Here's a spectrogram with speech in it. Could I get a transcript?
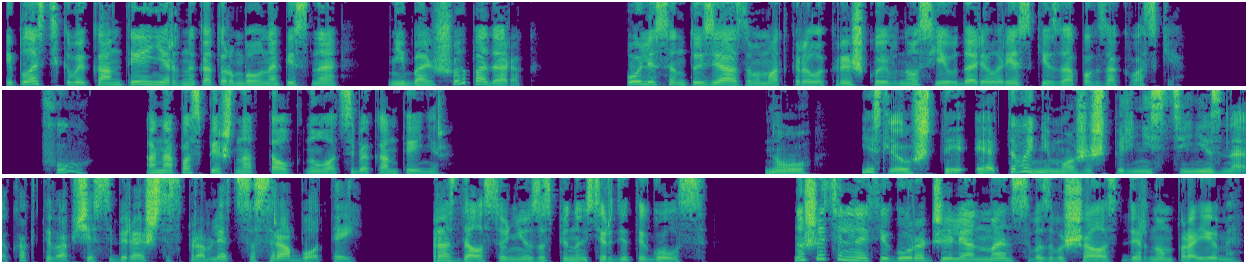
и пластиковый контейнер, на котором было написано «Небольшой подарок». Поля с энтузиазмом открыла крышку, и в нос ей ударил резкий запах закваски. «Фу!» — она поспешно оттолкнула от себя контейнер. «Ну, если уж ты этого не можешь перенести, не знаю, как ты вообще собираешься справляться с работой», — раздался у нее за спиной сердитый голос. Внушительная фигура Джиллиан Мэнс возвышалась в дверном проеме.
